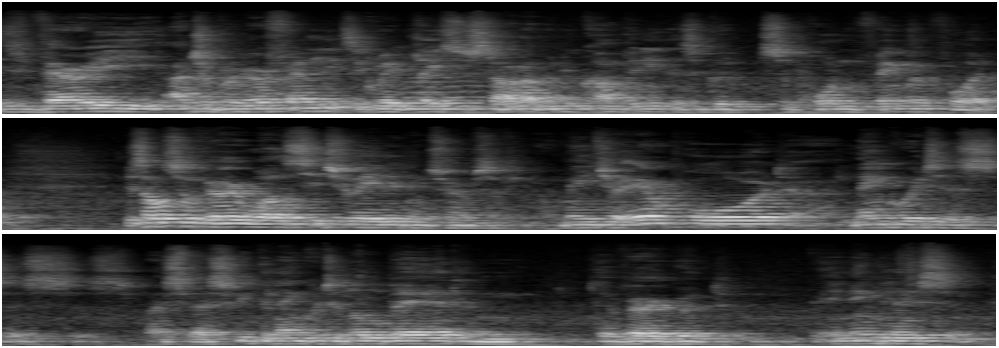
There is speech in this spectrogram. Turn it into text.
is very entrepreneur friendly. It's a great place to start up a new company. There's a good support and framework for it. It's also very well situated in terms of major airport. Uh, language is, is, is I, I, speak the language a little bit, and they're very good in English. And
